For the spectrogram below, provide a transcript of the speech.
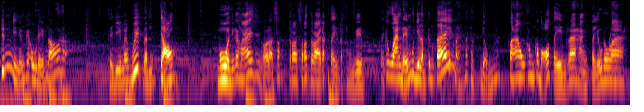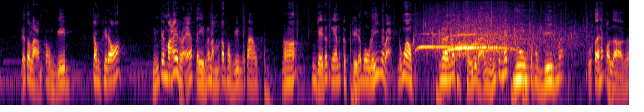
chính vì những cái ưu điểm đó đó thì Duy mới quyết định chọn mua những cái máy gọi là Slot Drive đắt tiền đặt trong phòng game. Tại cái quan điểm của Duy làm kinh tế các bạn, nó thực dụng lắm. Tao không có bỏ tiền ra hàng triệu đô la để tao làm cái phòng game. Trong khi đó, những cái máy rẻ tiền nó nằm ở trong phòng game của tao. Đó như vậy nó nghe nó cực kỳ nó vô lý mấy bạn, đúng không? Nên nó thật sự với bạn những cái mét vuông trong phòng game á, của THOL á,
